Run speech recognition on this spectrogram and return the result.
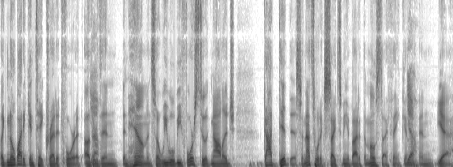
like nobody can take credit for it other Yeah. than than him, and so we will be forced to acknowledge God did this, and that's what excites me about it the most. I think, and Yeah. and yeah.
